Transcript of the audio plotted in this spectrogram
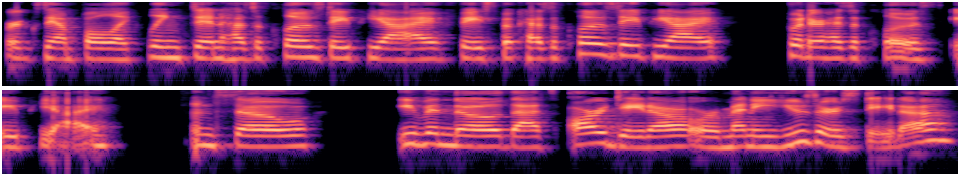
For example, like LinkedIn has a closed API, Facebook has a closed API, Twitter has a closed API. And so even though that's our data or many users' data,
